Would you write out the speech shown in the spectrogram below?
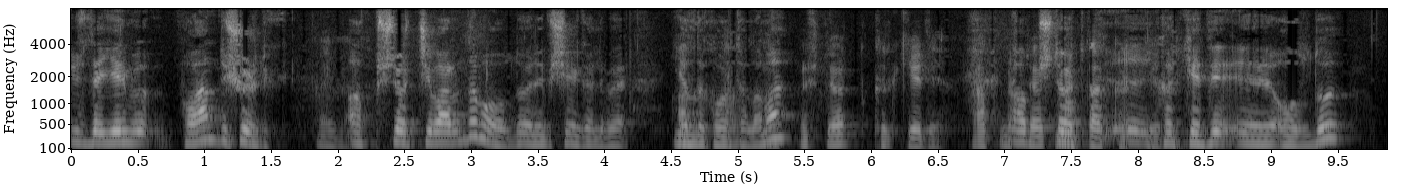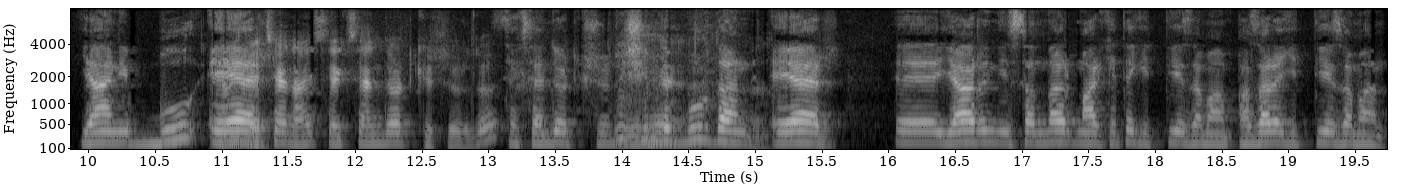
yüzde 20 puan düşürdük. Evet. 64 civarında mı oldu? Öyle bir şey galiba yıllık ortalama. 64 47. 64 47, 47 oldu. Yani bu eğer yani geçen ay 84 küsürdü. 84 küsürdü. Yine, Şimdi buradan eğer e, yarın insanlar markete gittiği zaman, pazara gittiği zaman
